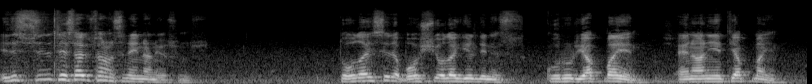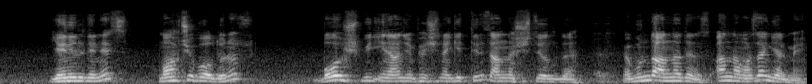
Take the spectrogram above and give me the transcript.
E de siz de tesadüf tanrısına inanıyorsunuz. Dolayısıyla boş yola girdiniz. Gurur yapmayın. Enaniyet yapmayın. Yenildiniz. Mahcup oldunuz. Boş bir inancın peşine gittiniz anlaşıldı. Ve bunu da anladınız. Anlamazdan gelmeyin.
